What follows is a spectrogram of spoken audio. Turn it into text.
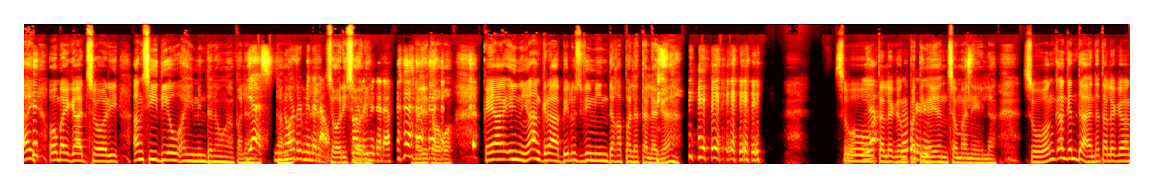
Ay, oh my God, sorry. Ang CDO ay Mindanao nga pala. yes, Tama. Northern Mindanao. Sorry, sorry. Northern Mindanao. Nalito ako. Kaya yun nga, ang grabe, Luz Viminda ka pala talaga. So, Yeah, talagang pati ngayon sa Manila. So, ang, ang ganda na talagang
